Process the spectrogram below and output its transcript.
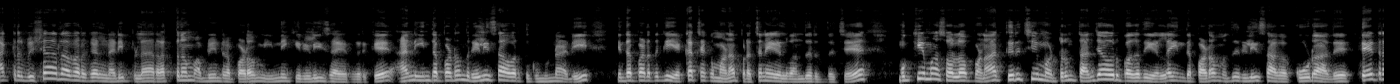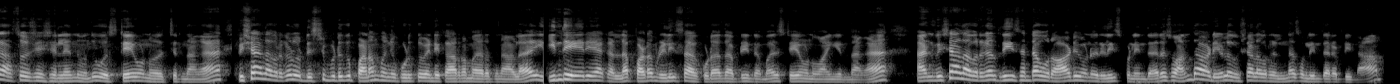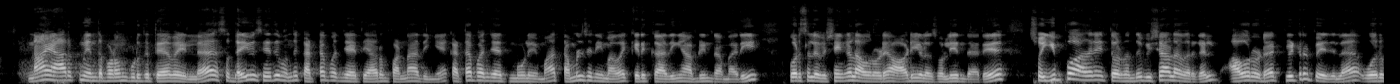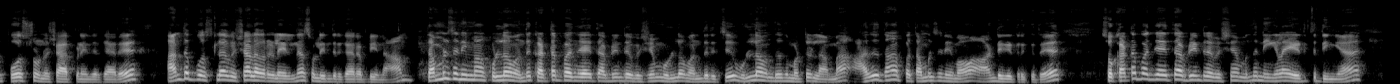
Actor Vishal அவர்கள் நடிப்புல ரத்னம் அப்படின்ற படம் இன்னைக்கு ரிலீஸ் ஆயிருந்திருக்கு. அண்ட் இந்த படம் ரிலீஸ் ஆகிறதுக்கு முன்னாடி இந்த படத்துக்கு எக்கச்சக்கமான பிரச்சனைகள் வந்து இருந்துச்சு முக்கியமா சொல்ல போனா திருச்சி மற்றும் தஞ்சாவூர் பகுதிகளில் இந்த படம் வந்து ரிலீஸ் ஆகக்கூடாது. தேட்டர் அசோசியேஷன்ல இருந்து வந்து ஒரு ஸ்டே ஒன்று வச்சிருந்தாங்க. விஷால் அவர்கள் ஒரு டிஸ்ட்ரிபியூட்டுக்கு பணம் கொஞ்சம் கொடுக்க வேண்டிய காரணமா இருந்தனால இந்த ஏரியாக்கள்ல படம் ரிலீஸ் ஆகக்கூடாது அப்படின்ற மாதிரி ஸ்டே ஒன்று வாங்கியிருந்தாங்க. அண்ட் விஷால் அவர்கள் ரீசெண்டா ஒரு ஆடியோ ஒன்று ரிலீஸ் பண்ணியிருந்தாரு. ஸோ அந்த ஆடியோல விஷால் அவர்கள் என்ன சொல்லியிருந்தார் அப்படின்னா நான் யாருக்கும் எந்த படமும் கொடுக்க தேவையில்லை. ஸோ தயவு செய்து வந்து கட்ட பஞ்சாயத்து யாரும் பண்ணாதீங்க. கட்ட பஞ்சாயத்து மூலயமா தமிழ் சினிமாவை கெடுக்காதீங்க அப்படின்ற மாதிரி ஒரு சில விஷயங்கள் அவருடைய ஆடியோவில் சொல்லியிருந்தாரு. ஸோ இப்போ அதனை தொடர்ந்து விஷால் அவர்கள் அவரோட ட்விட்டர் பேஜில் ஒரு போஸ்ட் ஒன்று ஷேர் பண்ணியிருந்திருக்காரு. அந்த போஸ்ட்ல விஷால் அவர்கள் என்ன சொல்லியிருந்திருக்காரு அப்படின்னா தமிழ் சினிமாக்குள்ள வந்து கட்ட பஞ்சாயத்து அப்படின்ற விஷயம் உள்ள வந்துருச்சு. உள்ள வந்தது மட்டும் இல்லாமல் அதுதான் இப்போ தமிழ் சினிமாவை ஆண்டுகிட்டு இருக்குது. ஸோ கட்ட பஞ்சாயத்து அப்படின்ற விஷயம் வந்து நீங்களாம் எடுத்துட்டீங்க.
